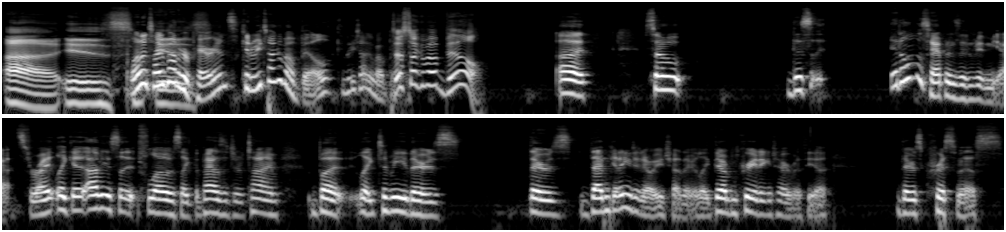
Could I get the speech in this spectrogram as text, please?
uh, is. Want to talk about her parents? Can we talk about Bill? Can we talk about Bill? Let's talk about Bill. Uh, so this it almost happens in vignettes, right? Like it, obviously it flows like the passage of time, but like to me, there's there's them getting to know each other, like them creating Terabithia. There's Christmas,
